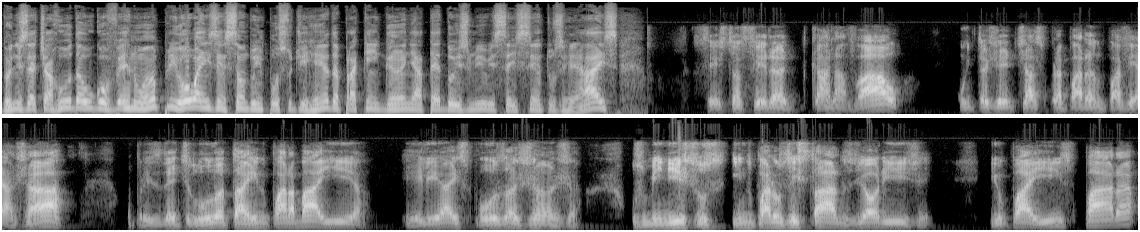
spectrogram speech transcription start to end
Donizete Arruda, o governo ampliou a isenção do imposto de renda para quem ganha até R$ 2.600. Sexta-feira, carnaval, muita gente já se preparando para viajar. O presidente Lula está indo para a Bahia, ele e a esposa Janja. Os ministros indo para os estados de origem. E o país para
